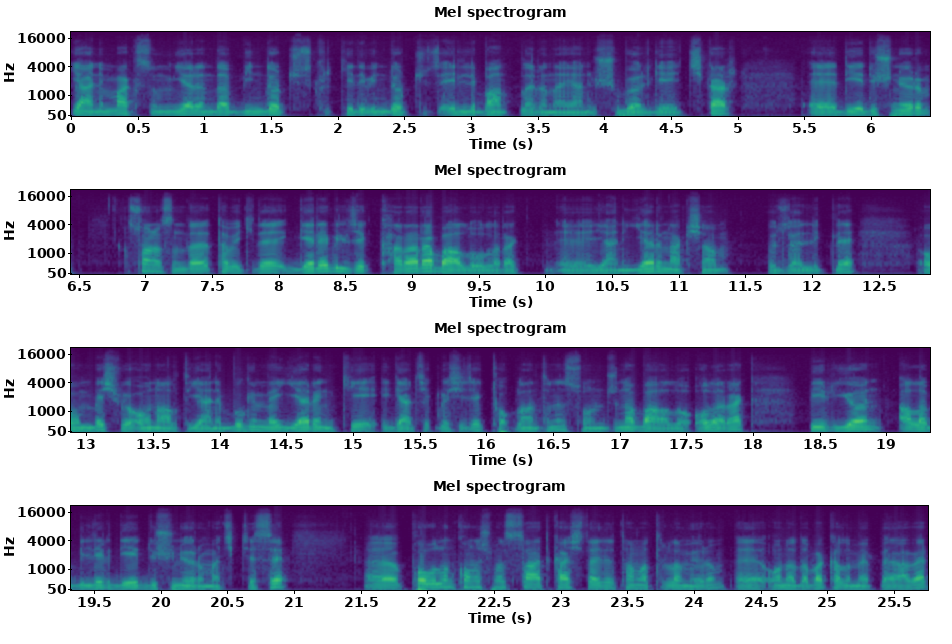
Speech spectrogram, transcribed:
yani maksimum yarında 1447-1450 bantlarına yani şu bölgeye çıkar diye düşünüyorum. Sonrasında tabii ki de gelebilecek karara bağlı olarak e, yani yarın akşam özellikle 15 ve 16 yani bugün ve yarınki gerçekleşecek toplantının sonucuna bağlı olarak bir yön alabilir diye düşünüyorum açıkçası. E, Powell'ın konuşması saat kaçtaydı tam hatırlamıyorum. E, ona da bakalım hep beraber.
